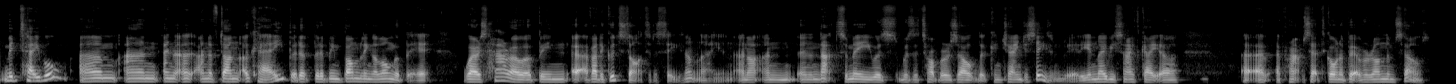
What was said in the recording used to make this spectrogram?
mid-table, um, and, and and have done okay, but but have been bumbling along a bit. Whereas Harrow have been have had a good start to the season, haven't they? And and and, and that to me was was the type of result that can change a season really. And maybe Southgate are, are, are perhaps set to go on a bit of a run themselves.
